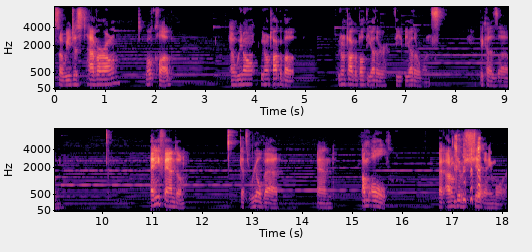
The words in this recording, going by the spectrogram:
so we just have our own little club and we don't we don't talk about we don't talk about the other the, the other ones. Because um, any fandom gets real bad and i'm old and i don't give a shit anymore.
